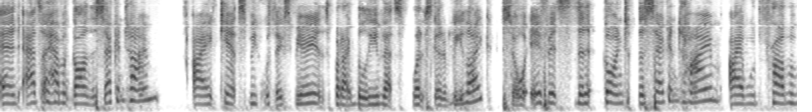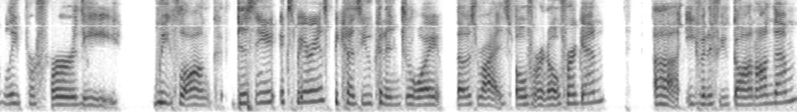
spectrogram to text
And as I haven't gone the second time, I can't speak with experience, but I believe that's what it's going to be like. So if it's the going to the second time, I would probably prefer the week long Disney experience because you can enjoy those rides over and over again, uh, even if you've gone on them.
